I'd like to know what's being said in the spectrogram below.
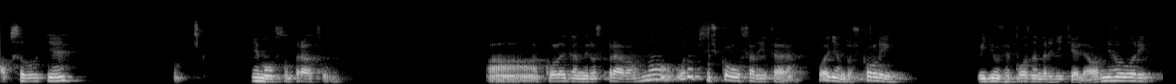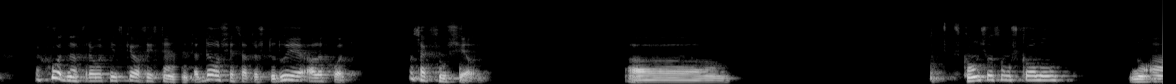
Absolútne. Nemal som prácu. A kolega mi rozpráva, no urob si školu sanitára. Pôjdem do školy, vidím, že poznám rediteľa. On mi hovorí, chod na zdravotníckého asistenta. Dlhšie sa to študuje, ale choď. No tak som šiel. A... Skončil som školu, no a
